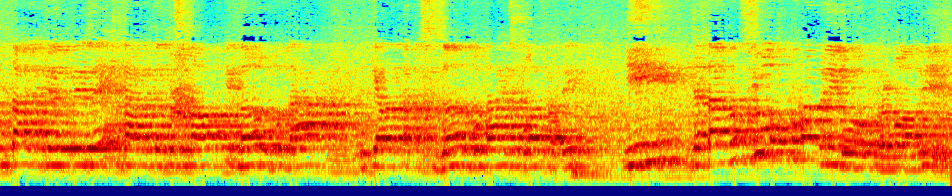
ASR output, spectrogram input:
não estava vivendo presente, estava dando aula, porque não, eu vou dar que está precisando, vou dar a resposta para ele. E já estava ansioso por uma briga, o irmão Luiz.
